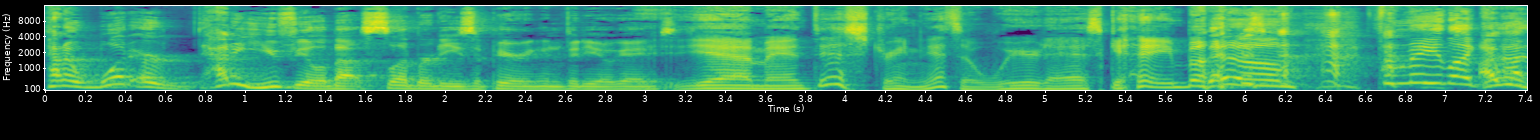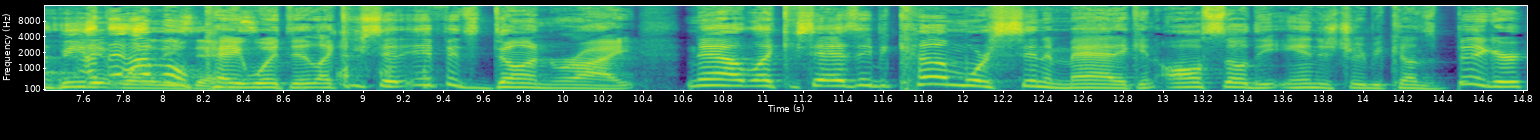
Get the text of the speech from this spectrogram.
kind of what are how do you feel about celebrities appearing in video games? Yeah, man, Death Stranding, that's a weird ass game. But um for me, like I will beat it one I'm of these okay days. with it. Like you said, if it's done right. Now, like you said, as they become more cinematic and also the industry becomes bigger,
